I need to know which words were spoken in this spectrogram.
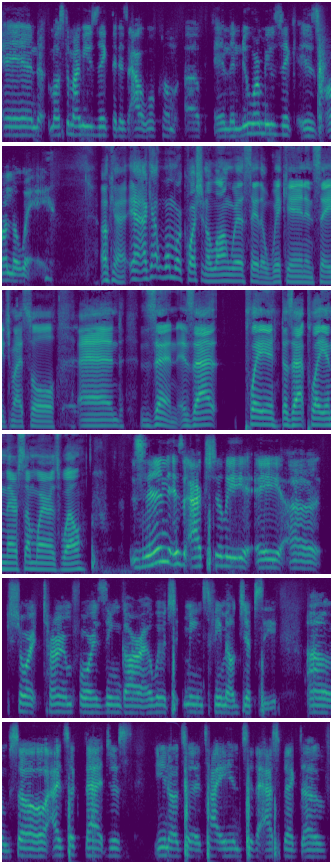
and most of my music that is out will come up, and the newer music is on the way. Okay, yeah, I got one more question along with say the Wiccan and Sage My Soul and Zen. Is that play? Does that play in there somewhere as well? Zen is actually a uh, short term for Zingara, which means female gypsy. Um, so I took that just, you know, to tie into the aspect of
